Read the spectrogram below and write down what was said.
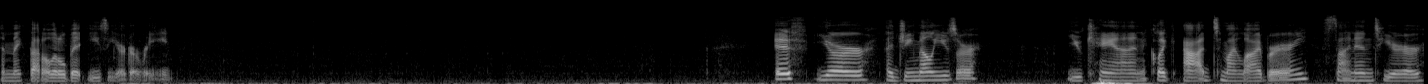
and make that a little bit easier to read. If you're a Gmail user, you can click Add to My Library, sign into your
